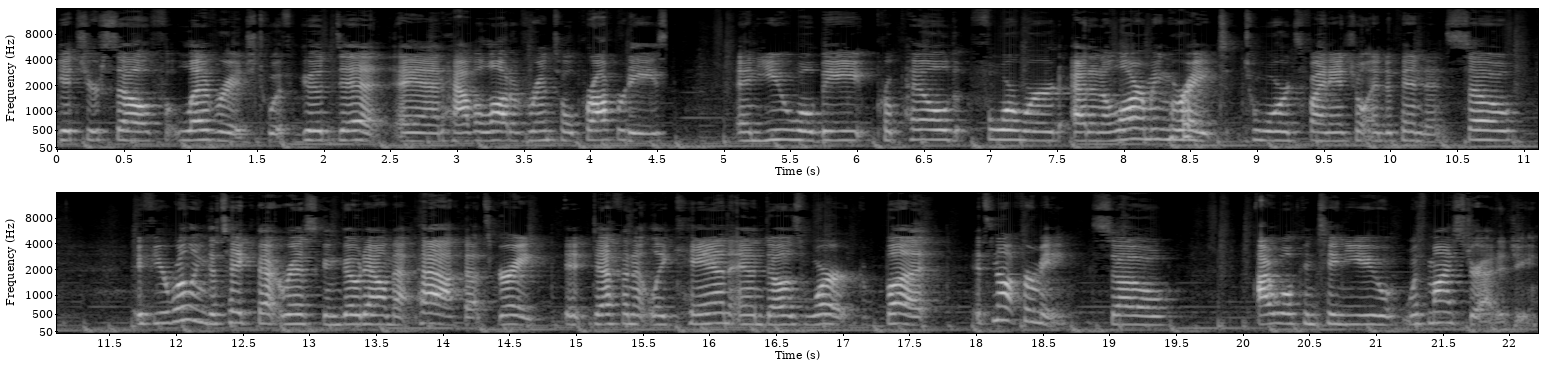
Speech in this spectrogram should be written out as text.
Get yourself leveraged with good debt and have a lot of rental properties and you will be propelled forward at an alarming rate towards financial independence. So if you're willing to take that risk and go down that path, that's great. It definitely can and does work, but it's not for me. So I will continue with my strategy.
